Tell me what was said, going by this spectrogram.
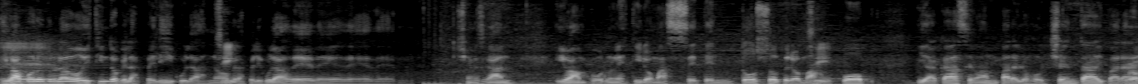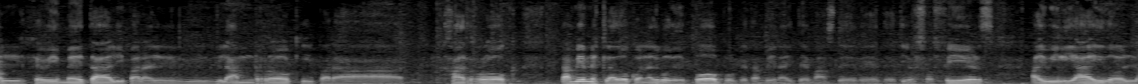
Y va por otro lado distinto que las películas, ¿no? Que las películas de, James Gunn iban por un estilo más setentoso, pero más pop y acá se van para los 80 y para el heavy metal y para el glam rock y para hard rock. También mezclado con algo de pop, porque también hay temas de, Tears of Fears, hay Billy Idol,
